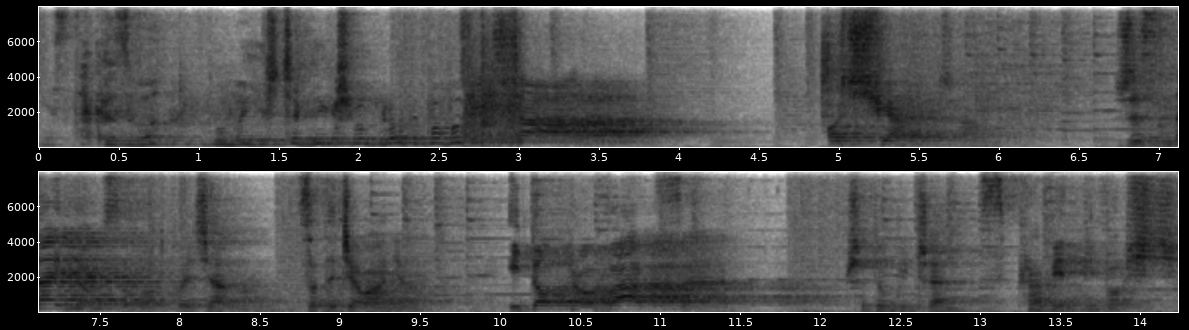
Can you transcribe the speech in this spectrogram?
Jest taka zła, bo ma jeszcze większą brodę, bo. Sza! Oświadczam, że znajdę osobę odpowiedzialną za te działania i doprowadzę przed oblicze sprawiedliwości.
